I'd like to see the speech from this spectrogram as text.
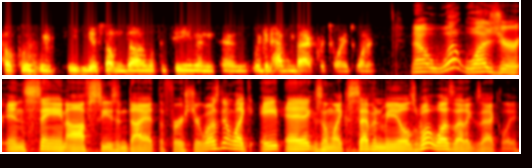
hopefully we, we can get something done with the team, and, and we can have him back for 2020. Now, what was your insane off-season diet the first year? Wasn't it like eight eggs and like seven meals? What was that exactly?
